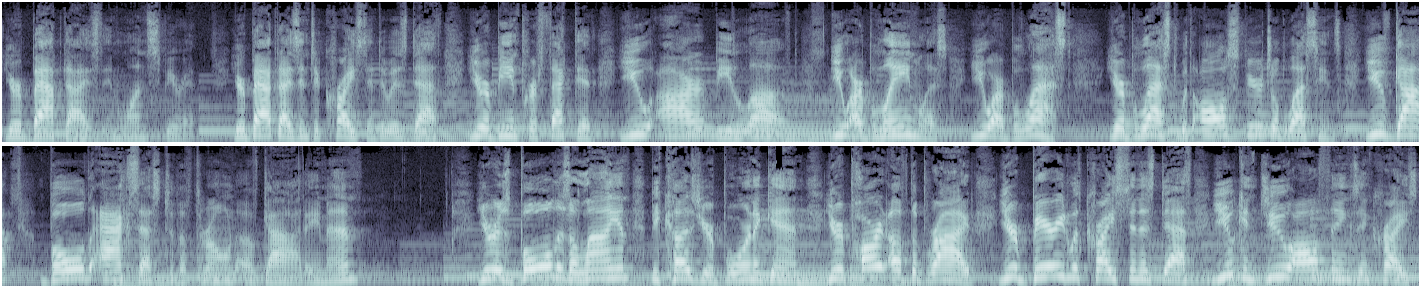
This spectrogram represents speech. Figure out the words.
You're baptized in one spirit. You're baptized into Christ, into his death. You're being perfected. You are beloved. You are blameless. You are blessed. You're blessed with all spiritual blessings. You've got bold access to the throne of God. Amen. You're as bold as a lion because you're born again. You're part of the bride. You're buried with Christ in his death. You can do all things in Christ.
